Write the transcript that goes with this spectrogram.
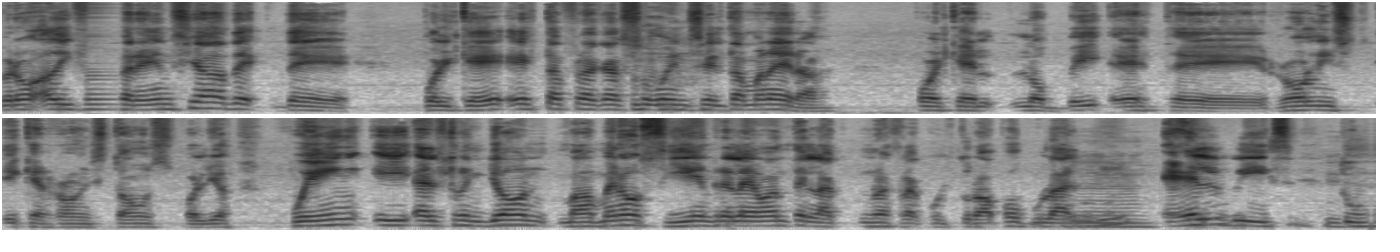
Pero a diferencia de, de por qué esta fracasó en cierta manera, porque los este, Rolling y que Rolling Stones, por Dios, Queen y Elton John, más o menos siguen relevantes en la, nuestra cultura popular. Elvis, tú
